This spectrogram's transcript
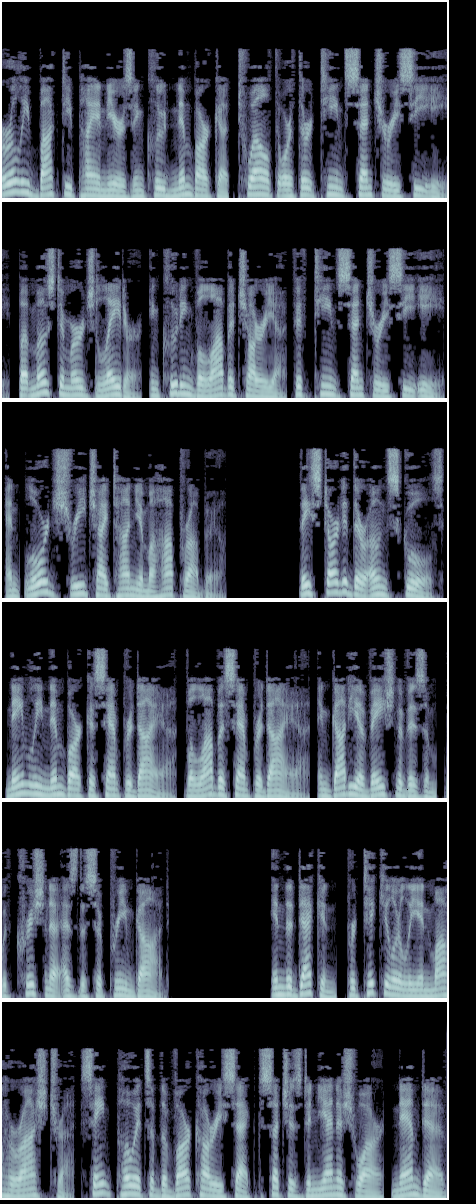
Early bhakti pioneers include Nimbarka 12th or 13th century CE, but most emerged later, including Vallabhacharya 15th century CE and Lord Sri Chaitanya Mahaprabhu. They started their own schools, namely Nimbarka Sampradaya, Vallabha Sampradaya, and Gaudiya Vaishnavism, with Krishna as the supreme god. In the Deccan, particularly in Maharashtra, saint poets of the Varkari sect such as Dnyaneshwar, Namdev,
